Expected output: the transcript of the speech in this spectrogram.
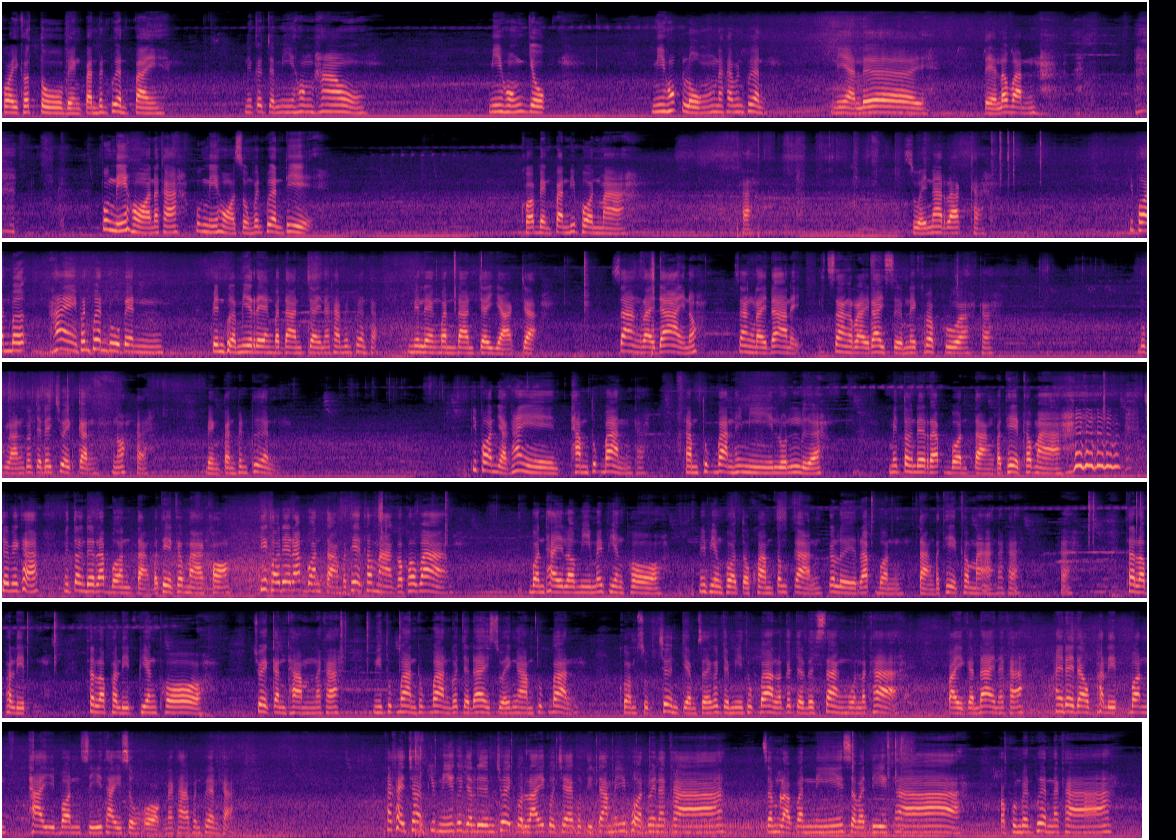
คอยเขาโตแบ่งปันเพื่อนๆไป นี่ก็จะมีห้องเฮามีหงหยก มีฮกหลงนะคะเพื่อนๆเนี่ยเลย แต่ละวัน พรุ่งนี้ห่อนะคะพรุ่งนี้ห่อส่งเพื่อนๆที่ ขอแบ่งปันพี่พรมาค่ะ สวยน่ารักค่ะ พี่พรเบอร์ให้เพื่อนๆดูเป็นเป็นเผื่อมีแรงบันดาลใจนะคะเพื่อนๆค่ะ มีแรงบันดาลใจอยากจะสร้างรายได้เนาะสร้างรายได้สร้างรายได้เสริมในครอบครัวค่ะ ลูกหลานก็จะได้ช่วยกันเนาะค่ะ แบ่งปันเพื่อนๆ พี่พรอยากให้ทำทุกบ้านค่ะทำทุกบ้านให้มีล้นเหลือ ไม่ต้องได้รับบอลต่างประเทศเข้ามา ใช่ไหมคะ ไม่ต้องได้รับบอลต่างประเทศเข้ามาของที่เขาได้รับบอลต่างประเทศเข้ามาก็เพราะว่าบอลไทยเรามีไม่เพียงพอ ไม่เพียงพอต่อความต้องการก็เลยรับบอลต่างประเทศเข้ามานะคะค่ะถ้าเราผลิตถ้าเราผลิตเพียงพอ ช่วยกันทำนะคะ มีทุกบ้านทุกบ้านก็จะได้สวยงามทุกบ้าน ความสุขเชิญแจ่มใสก็จะมีทุกบ้านแล้วก็จะได้สร้างมูลค่าไปกันได้นะคะ ให้ได้เราผลิตบอลไทยบอลสีไทยส่งออกนะคะเพื่อนๆค่ะ ถ้าใครชอบคลิปนี้ก็อย่าลืมช่วยกดไลค์กดแชร์กดติดตามให้พี่พรด้วยนะคะสำหรับวันนี้สวัสดีค่ะ ขอบคุณเพื่อนๆนะคะ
